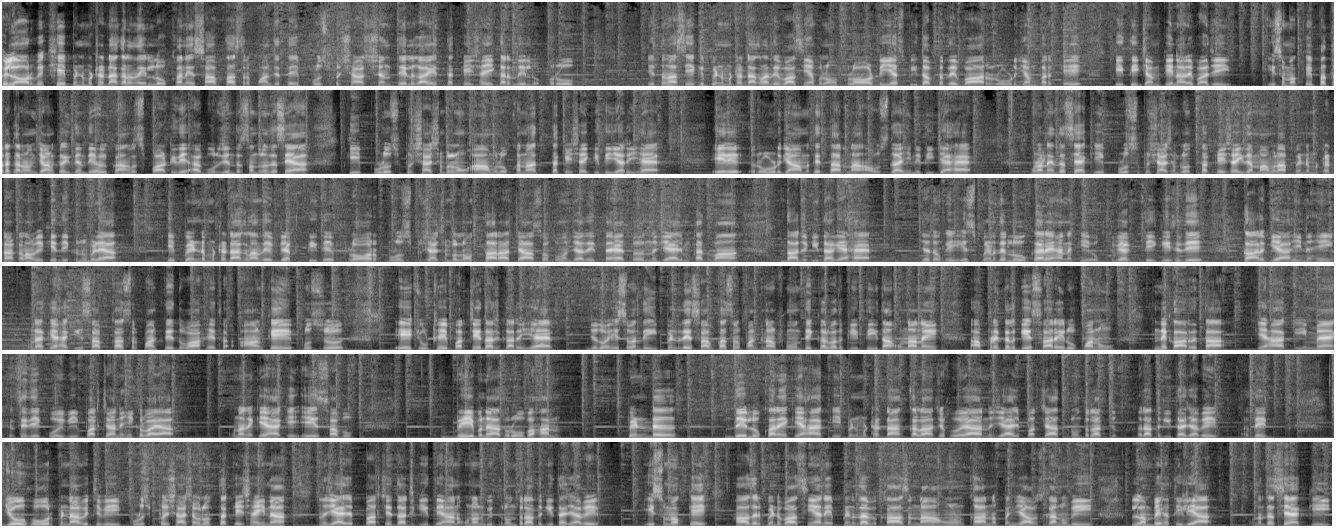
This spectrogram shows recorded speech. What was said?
ਫਿਲੌਰ ਵਿਖੇ ਪਿੰਡ ਮਠੱਡਾ ਕਰਨ ਦੇ ਲੋਕਾਂ ਨੇ ਸਾਬਕਾ ਸਰਪੰਚ ਤੇ ਪੁਲਿਸ ਪ੍ਰਸ਼ਾਸਨ ਤੇ ਲਗਾਏ ਧੱਕੇਸ਼ਾਹੀ ਕਰਨ ਦੇ ਆਰੋਪ। ਜਿਤਨਾਸੀ ਹੈ ਕਿ ਪਿੰਡ ਮਠੱਡਾ ਕਲਾਂ ਦੇ ਵਾਸੀਆਂ ਵੱਲੋਂ ਫਲੋਰ ਡੀਐਸਪੀ ਦਫ਼ਤਰ ਦੇ ਬਾਹਰ ਰੋਡ ਜਾਮ ਕਰਕੇ ਕੀਤੀ ਜੰਮ ਕੇ ਨਾਅਰੇਬਾਜ਼ੀ। ਇਸ ਮੌਕੇ ਪੱਤਰਕਾਰਾਂ ਨੂੰ ਜਾਣਕਾਰੀ ਦਿੰਦੇ ਹੋਏ ਕਾਂਗਰਸ ਪਾਰਟੀ ਦੇ ਆਗੂ ਰਜਿੰਦਰ ਸੰਧੂ ਨੇ ਦੱਸਿਆ ਕਿ ਪੁਲਿਸ ਪ੍ਰਸ਼ਾਸਨ ਵੱਲੋਂ ਆਮ ਲੋਕਾਂ ਨਾਲ ਧੱਕੇਸ਼ਾਹੀ ਕੀਤੀ ਜਾ ਰਹੀ ਹੈ। ਇਹ ਰੋਡ ਜਾਮ ਅਤੇ ਧਰਨਾ ਉਸ ਦਾ ਹੀ ਨਤੀਜਾ ਹੈ। ਉਹਨਾਂ ਨੇ ਦੱਸਿਆ ਕਿ ਪੁਲਿਸ ਪ੍ਰਸ਼ਾਸਨ ਵੱਲੋਂ ਧੱਕੇਸ਼ਾਹੀ ਦਾ ਮਾਮਲਾ ਪਿੰਡ ਮਠੱਡਾ ਕਲਾਂ ਵਿਖੇ ਦੇਖਣ ਨੂੰ ਮਿਲਿਆ। ਕਿ ਪਿੰਡ ਮਠੱਡਾ ਕਲਾਂ ਦੇ ਵਿਅਕਤੀ ਤੇ ਫਲੋਰ ਪੁਲਿਸ ਪ੍ਰਸ਼ਾਸਨ ਵੱਲੋਂ ਧਾਰਾ 452 ਦੇ ਤਹਿਤ ਨਜਾਇਜ਼ ਮੁਕੱਦਮਾ ਦਰਜ ਕੀਤਾ ਗਿਆ ਹੈ। ਜਦੋਂ ਕਿ ਇਸ ਪਿੰਡ ਦੇ ਲੋਕ ਕਹਿ ਰਹੇ ਹਨ ਕਿ ਉਕਤ ਵਿਅਕਤੀ ਕਿਸੇ ਦੇ ਘਰ ਗਿਆ ਹੀ ਨਹੀਂ। ਉਹਨਾਂ ਕਿਹਾ ਕਿ ਸਾਬਕਾ ਸਰਪੰਚ ਦੇ ਦਬਾਅ ਹੇਠ ਆਣ ਕੇ ਪੁਲਿਸ ਇਹ ਝੂਠੇ ਪਰਚੇ ਦਰਜ ਕਰ ਰਹੀ ਹੈ। ਜਦੋਂ ਇਸ ਸੰਬੰਧੀ ਪਿੰਡ ਦੇ ਸਾਬਕਾ ਸਰਪੰਚ ਨਾਲ ਫੋਨ ਤੇ ਗੱਲਬਾਤ ਕੀਤੀ ਤਾਂ ਉਹਨਾਂ ਨੇ ਆਪਣੇ ਤਲਕੇ ਸਾਰੇ ਰੂਪਾਂ ਨੂੰ ਨਕਾਰ ਦਿੱਤਾ। ਕਿਹਾ ਕਿ ਮੈਂ ਕਿਸੇ ਦੇ ਕੋਈ ਵੀ ਪਰਚਾ ਨਹੀਂ ਕਰਵਾਇਆ। ਉਹਨਾਂ ਨੇ ਕਿਹਾ ਕਿ ਇਹ ਸਭ ਬੇਬੁਨਿਆਦ ਆਰੋਪ ਹਨ। ਪਿੰਡ ਦੇ ਲੋਕਾਂ ਨੇ ਕਿਹਾ ਕਿ ਪਿੰਡ ਮਠੱਡਾ ਕਲਾਂ 'ਚ ਹੋਇਆ ਨਜਾਇਜ਼ ਪਰਚਾ ਤੁਰੰਤ ਰੱਦ ਰੱਦ ਕੀਤਾ ਜਾਵੇ ਅਤੇ ਜੋ ਹੋਰ ਪਿੰਡਾਂ ਵਿੱਚ ਵੀ ਪੁਲਿਸ ਪ੍ਰਸ਼ਾਸਨ ਵੱਲੋਂ ਧੱਕੇਸ਼ਾਹੀ ਨਾਲ ਨਜਾਇਜ਼ ਪਰਚੇ ਦਰਜ ਕੀਤੇ ਹਨ, ਉਹਨਾਂ ਨੂੰ ਵੀ ਤੁਰੰਤ ਰੱਦ ਕੀਤਾ ਜਾਵੇ। ਇਸ ਮੌਕੇ ਹਾਜ਼ਰ ਪਿੰਡ ਵਾਸੀਆਂ ਨੇ ਪਿੰਡ ਦਾ ਵਿਕਾਸ ਨਾ ਹੋਣ ਕਾਰਨ ਪੰਜਾਬ ਸਰਕਾਰ ਨੂੰ ਵੀ ਲੰਬੇ ਹੱਥੀ ਲਿਆ। ਉਹਨਾਂ ਦੱਸਿਆ ਕਿ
